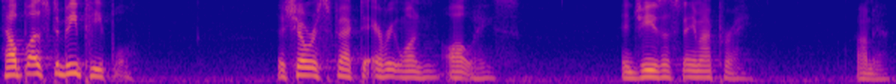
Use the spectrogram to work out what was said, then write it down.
Help us to be people that show respect to everyone always. In Jesus' name I pray. Amen.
